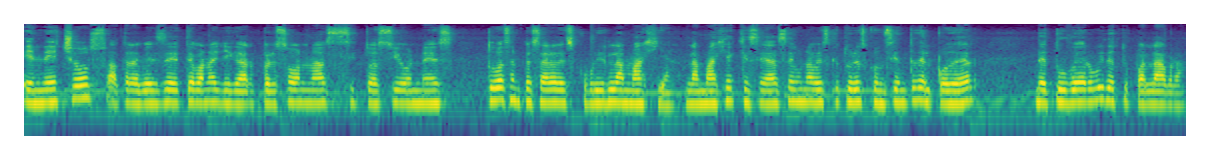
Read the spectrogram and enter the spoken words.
en hechos a través de te van a llegar personas, situaciones, tú vas a empezar a descubrir la magia, la magia que se hace una vez que tú eres consciente del poder de tu verbo y de tu palabra.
